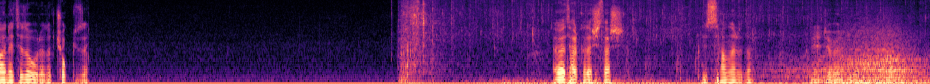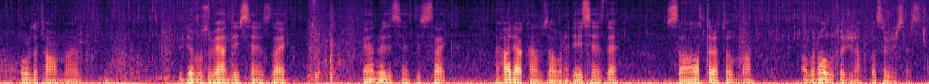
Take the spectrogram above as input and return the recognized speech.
İhanete de uğradık. Çok güzel. Evet arkadaşlar. Dishonored'ın birinci bölümünü burada tamamlayalım. Videomuzu beğendiyseniz like, beğenmediyseniz dislike ve hala kanalımıza abone değilseniz de sağ alt tarafta bulunan abone ol butonuna basabilirsiniz.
